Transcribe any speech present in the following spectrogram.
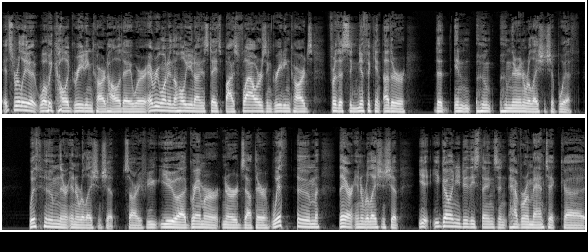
it's really a, what we call a greeting card holiday, where everyone in the whole United States buys flowers and greeting cards for the significant other that in whom whom they're in a relationship with, with whom they're in a relationship. Sorry, if you you uh, grammar nerds out there, with whom they are in a relationship you you go and you do these things and have romantic uh,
